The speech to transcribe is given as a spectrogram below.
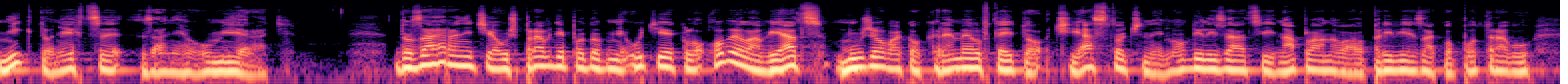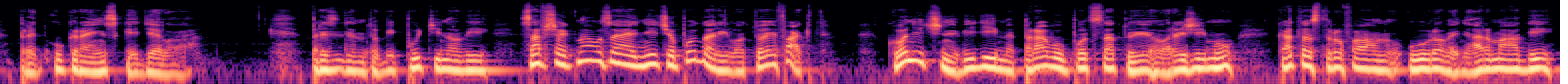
Nikto nechce za neho umierať. Do zahraničia už pravdepodobne utieklo oveľa viac mužov ako Kremel v tejto čiastočnej mobilizácii naplánoval priviesť ako potravu pred ukrajinské delá. Prezidentovi Putinovi sa však naozaj niečo podarilo, to je fakt. Konečne vidíme pravú podstatu jeho režimu, katastrofálnu úroveň armády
